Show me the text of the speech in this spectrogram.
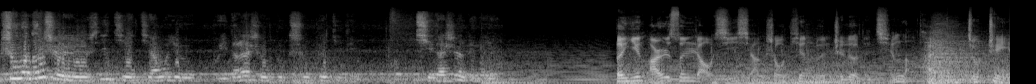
是我当时一见见我就跪在那手手口低头，其他事都没有。本应儿孙绕膝享受天伦之乐的秦老太，就这样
